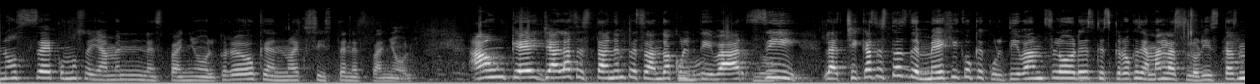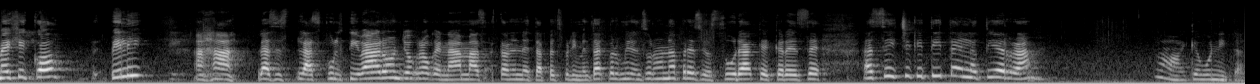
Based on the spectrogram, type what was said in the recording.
No sé cómo se llama en español. Creo que no existe en español. Aunque ya las están empezando a cultivar. Sí, las chicas estas de México que cultivan flores, que creo que se llaman las floristas México. ¿Pili? Ajá, las, las cultivaron, yo creo que nada más están en etapa experimental, pero miren, son una preciosura que crece así chiquitita en la tierra. Ay, qué bonitas.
